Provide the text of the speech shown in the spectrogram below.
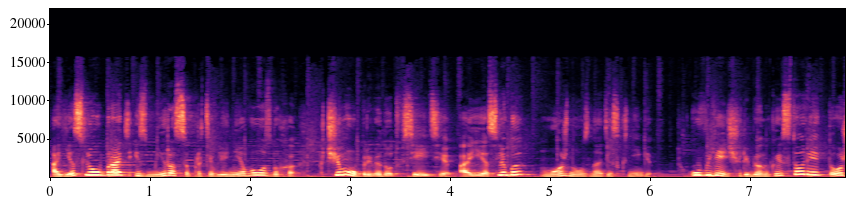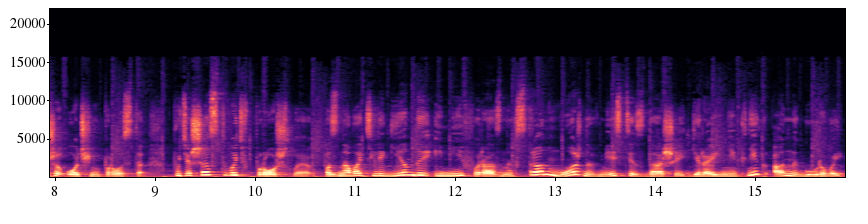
А если убрать из мира сопротивление воздуха? К чему приведут все эти «а если бы» можно узнать из книги. Увлечь ребенка историей тоже очень просто. Путешествовать в прошлое, познавать легенды и мифы разных стран можно вместе с Дашей, героиней книг Анны Гуровой.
